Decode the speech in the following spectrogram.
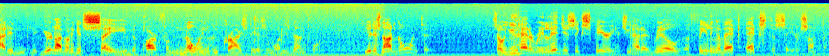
I didn't. You're not going to get saved apart from knowing who Christ is and what He's done for you. You're just not going to. So you had a religious experience. You had a real a feeling of ec ecstasy or something.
